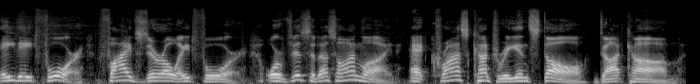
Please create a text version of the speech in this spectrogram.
884 5084 or visit us online at crosscountryinstall.com.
